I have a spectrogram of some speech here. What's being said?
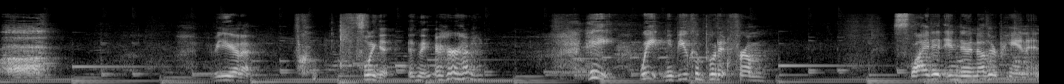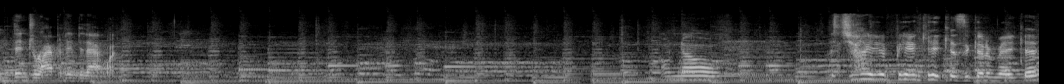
Ah, Maybe you gotta fling it in the air. hey, wait. Maybe you can put it from. Slide it into another pan and then drop it into that one. Oh no. The giant pancake isn't gonna make it.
